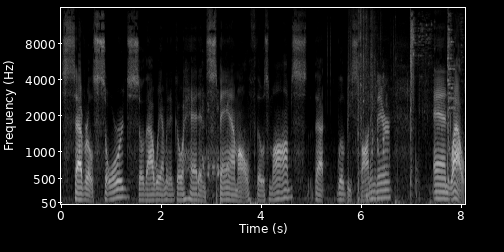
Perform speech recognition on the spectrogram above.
several swords, so that way I'm going to go ahead and spam all of those mobs that will be spawning there. And wow,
